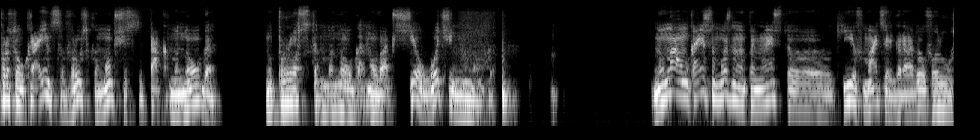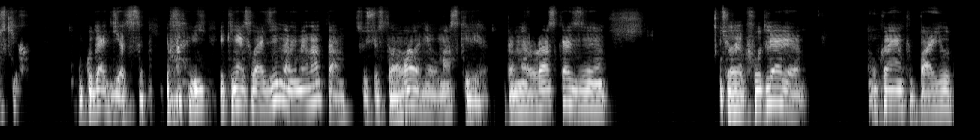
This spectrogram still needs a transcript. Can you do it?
Просто украинцев в русском обществе так много, ну просто много, ну вообще очень много. Ну, нам, конечно, можно напоминать, что Киев – матерь городов русских. Куда деться? И, и князь Владимир именно там существовал, а не в Москве. Например, в рассказе «Человек в футляре» украинка поет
